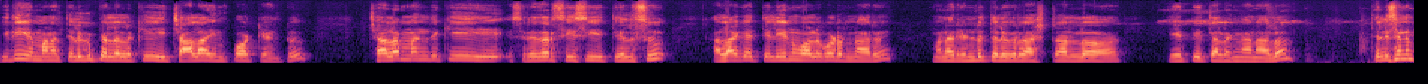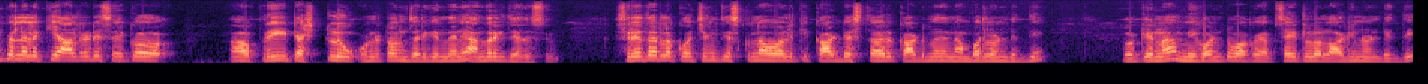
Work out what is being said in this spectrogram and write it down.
ఇది మన తెలుగు పిల్లలకి చాలా ఇంపార్టెంట్. చాలామందికి శ్రీధర్ సిసి తెలుసు. అలాగే తెలియని వాళ్ళు కూడా ఉన్నారు. మన రెండు తెలుగు రాష్ట్రాల్లో ఏపీ తెలంగాణలో. తెలిసిన పిల్లలకి ఆల్రెడీ సైకో ఫ్రీ టెస్ట్లు ఉండటం జరిగిందని అందరికీ తెలుసు. శ్రీధర్లో కోచింగ్ తీసుకున్న వాళ్ళకి కార్డు ఇస్తారు. కార్డు మీద నెంబర్లు ఉండిద్ది. ఓకేనా మీకు అంటూ ఒక వెబ్సైట్లో లాగిన్ ఉండిద్ది.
